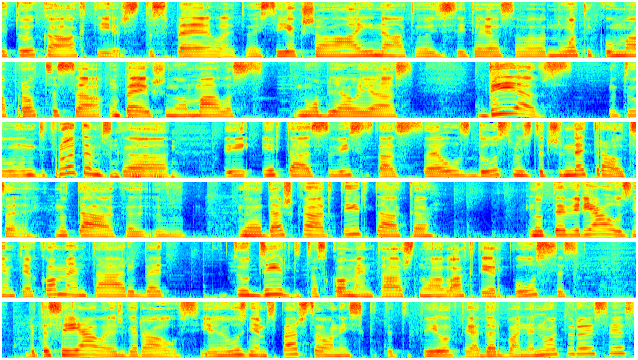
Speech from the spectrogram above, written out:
ja tu kā aktieris tu spēlē, tu esi iekšā ainā, tu esi tajā savā notikumā, procesā, un pēkšņi no malas nobļaujās Dievs! Nu, tu, un, protams, ka ir tās visas tās cēlonas dusmas, taču netraucē. Nu, tā, ka, nu, dažkārt ir tā, ka nu, tev ir jāuzņem tie komentāri, bet tu dzirdi tos komentārus no aktieru puses. Bet tas ir jālaiž gar ausi. Ja uzņems personiski, tad tu ilgi tajā darbā nenoturēsies.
